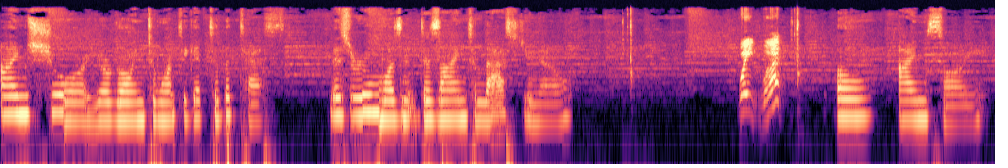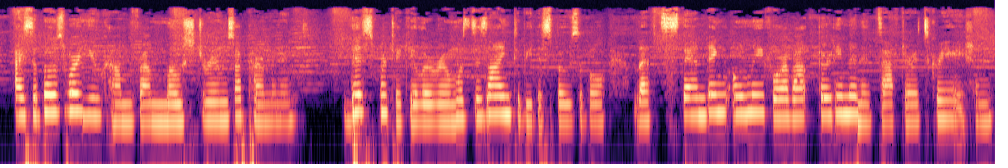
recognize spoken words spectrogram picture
I'm sure you're going to want to get to the test. This room wasn't designed to last, you know. Wait, what? Oh, I'm sorry. I suppose where you come from, most rooms are permanent. This particular room was designed to be disposable, left standing only for about 30 minutes after its creation.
